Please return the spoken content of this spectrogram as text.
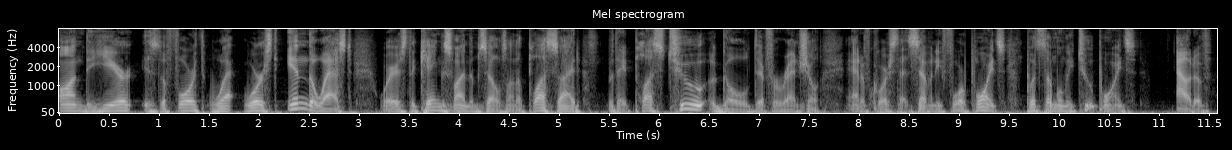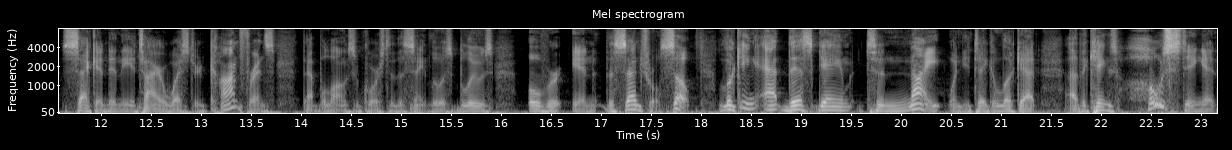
on the year is the fourth worst in the West, whereas the Kings find themselves on the plus side with a plus two goal differential. And of course, that 74 points puts them only two points out of second in the entire Western Conference. That belongs, of course, to the St. Louis Blues over in the Central. So, looking at this game tonight, when you take a look at uh, the Kings hosting it,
